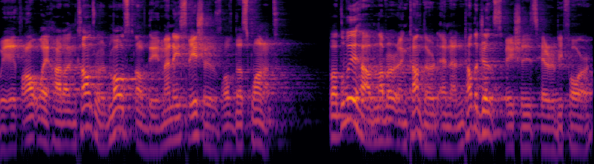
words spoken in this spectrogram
We thought we had encountered most of the many species of this planet. but we have never encountered an intelligent species here before.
